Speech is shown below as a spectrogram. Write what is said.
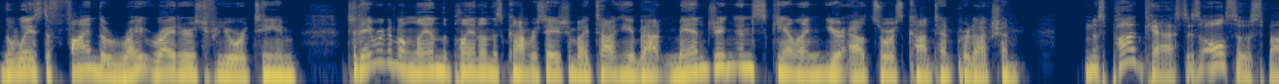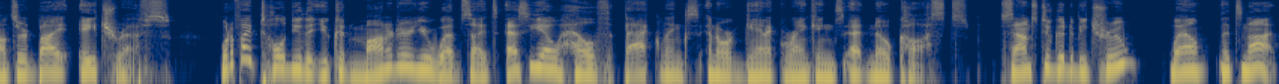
the ways to find the right writers for your team. Today we're going to land the plane on this conversation by talking about managing and scaling your outsourced content production. And this podcast is also sponsored by Ahrefs. What if I told you that you could monitor your website's SEO health, backlinks, and organic rankings at no costs? Sounds too good to be true? Well, it's not,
